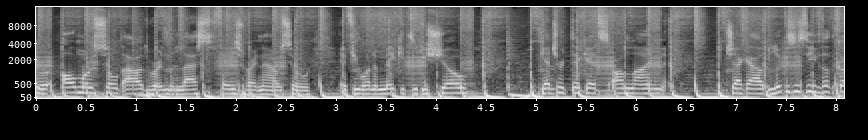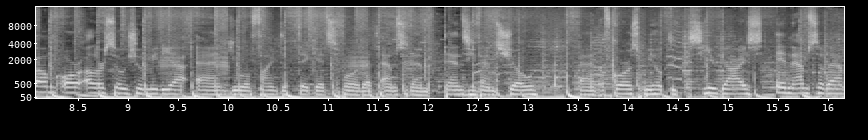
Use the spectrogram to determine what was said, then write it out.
We're almost sold out. We're in the last phase right now. So if you want to make it to the show, get your tickets online. Check out lucasandsteve.com or other social media and you will find the tickets for that Amsterdam Dance Event show. And of course, we hope to see you guys in Amsterdam.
